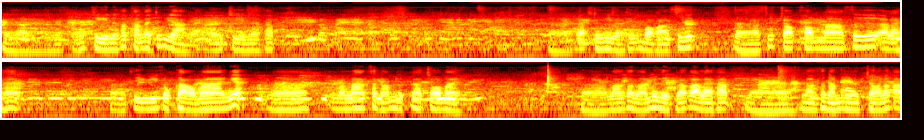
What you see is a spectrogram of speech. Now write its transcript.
อ่าของจีนเนี่ยเขาทำได้ทุกอย่างแหละของจีนนะครับอ่า ก็ซื้ออย่างที่บอกอะซื้อซื้อจอคอมมาซื้ออะไรฮะทีวีเก่าๆมาเงี้ยนะมาล้างสนามเหล็กหน้าจอใหม่ล้างสนามเหล็กแล้วก็อะไรครับล้างสนามเหล็กหน้าจอแล้วก็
